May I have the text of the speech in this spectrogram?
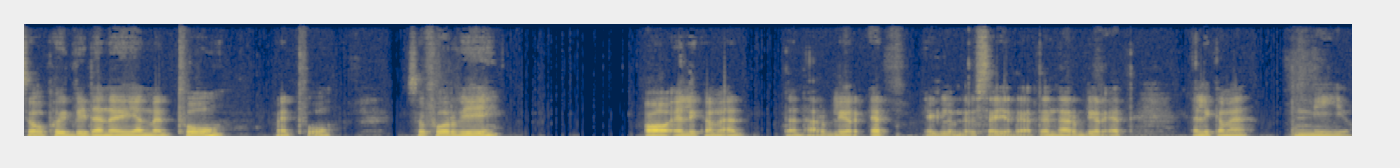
så upphöjt vi den igen med 2. Med 2. Så får vi A är lika med den här blir 1. Jag glömde att säga det. Att den här blir 1 är lika med 9.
